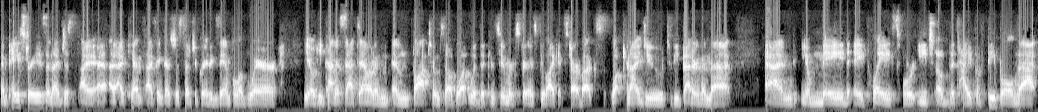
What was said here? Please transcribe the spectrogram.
and pastries. And i just i i can't i think that's just such a great example of where you know he kind of sat down and, and thought to himself what would the consumer experience be like at starbucks? What can i do to be better than that and you know made a place for each of the type of people that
